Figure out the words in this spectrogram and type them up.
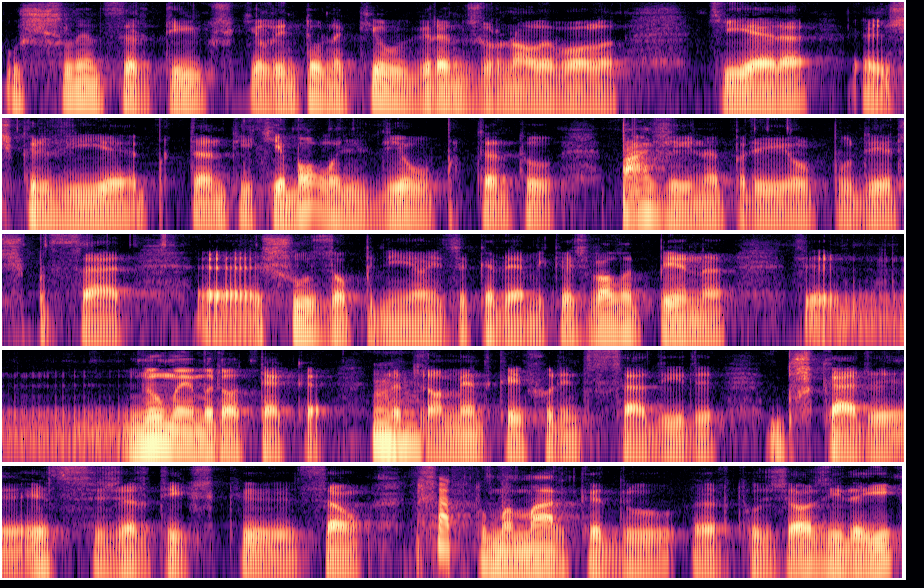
os excelentes artigos que ele então naquele grande jornal da bola que era, eh, escrevia, portanto, e que a bola lhe deu, portanto, página para ele poder expressar uh, as suas opiniões académicas. Vale a pena, uh, numa hemeroteca, uhum. naturalmente, quem for interessado ir buscar esses artigos que são, de facto, uma marca do Arthur Jorge e daí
